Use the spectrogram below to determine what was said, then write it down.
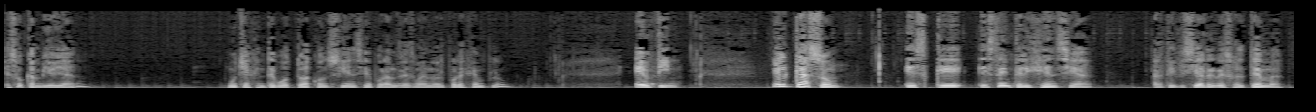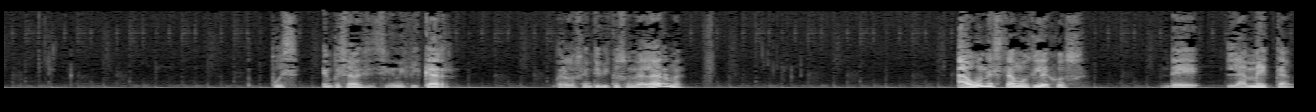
¿Eso cambió ya? Mucha gente votó a conciencia por Andrés Manuel, por ejemplo. En fin, el caso es que esta inteligencia artificial, regreso al tema, pues empezaba a significar para los científicos una alarma. Aún estamos lejos de la meta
